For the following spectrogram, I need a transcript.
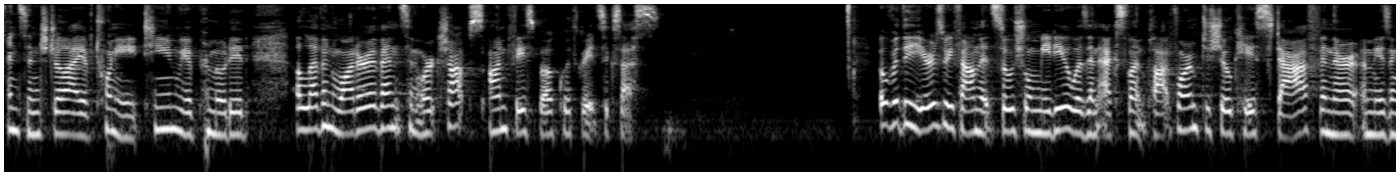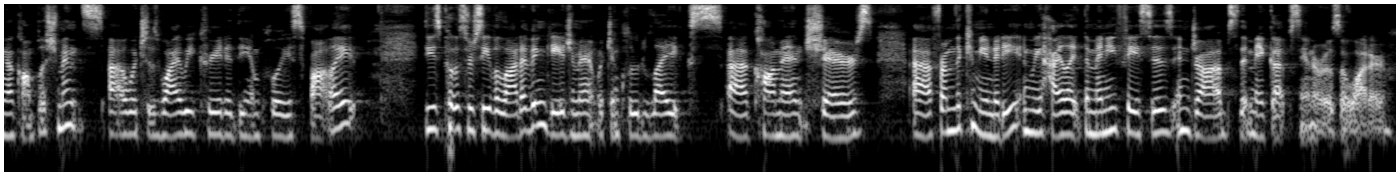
And since July of 2018, we have promoted 11 water events and workshops on Facebook with great success. Over the years, we found that social media was an excellent platform to showcase staff and their amazing accomplishments, uh, which is why we created the Employee Spotlight. These posts receive a lot of engagement, which include likes, uh, comments, shares uh, from the community, and we highlight the many faces and jobs that make up Santa Rosa Water.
